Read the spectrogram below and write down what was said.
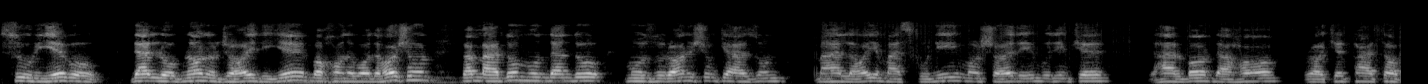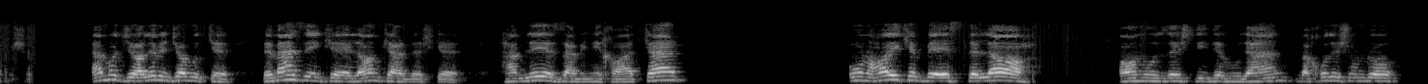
سوریه و در لبنان و جاهای دیگه با خانواده هاشون و مردم موندند و مزدورانشون که از اون محله های مسکونی ما شاهد این بودیم که هر بار ده ها راکت پرتاب می‌شد. اما جالب اینجا بود که به محض اینکه اعلام کردش که حمله زمینی خواهد کرد اونهایی که به اصطلاح آموزش دیده بودند و خودشون رو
